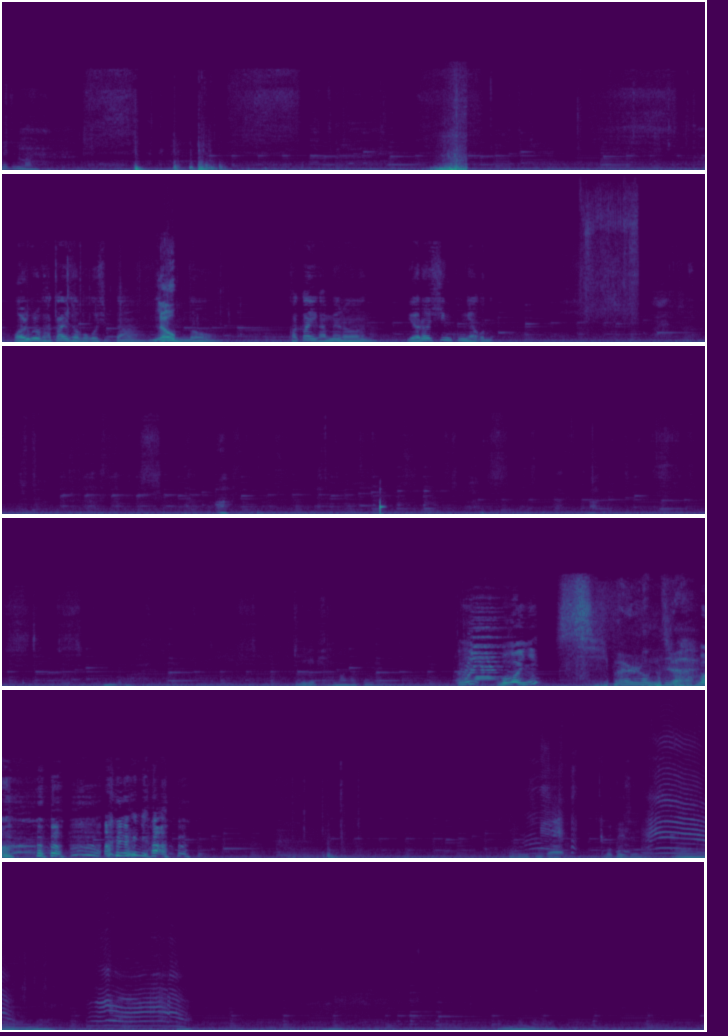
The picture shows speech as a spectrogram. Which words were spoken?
표준마. 얼굴 가까이서 보고 싶다. 음, 너 가까이 가면은 여러 심쿵이하고 이게 없이 하나 갖고 아니 뭐가 있니? 시발놈들아. 뭐? 아니 야. 알겠습니다. 먹고 있어요. 아, 뭐. 안 먹나? 봐.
